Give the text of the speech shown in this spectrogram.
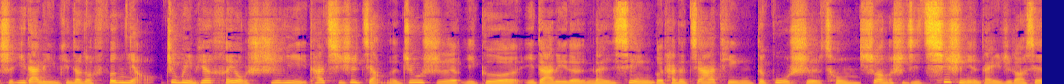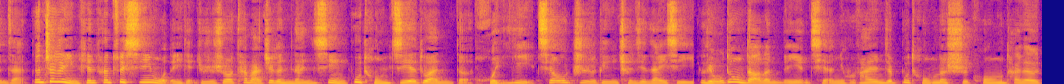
是意大利影片，叫做《蜂鸟》。这部影片很有诗意，它其实讲的就是一个意大利的男性和他的家庭的故事，从上个世纪七十年代一直到现在。但这个影片它最吸引我的一点，就是说他把这个男性不同阶段的回忆交织给你呈现在一起，流动到了你的眼前。你会发现这不同的时空，他的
